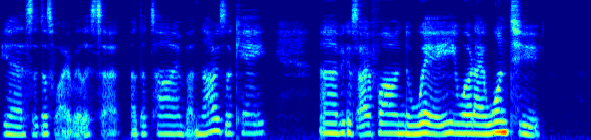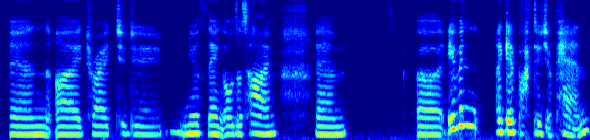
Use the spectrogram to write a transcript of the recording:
yeah, so that's why I really sad at the time, but now it's okay. uh, because I found a way what I want to, and I try to do new thing all the time. And uh, even I get back to Japan,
